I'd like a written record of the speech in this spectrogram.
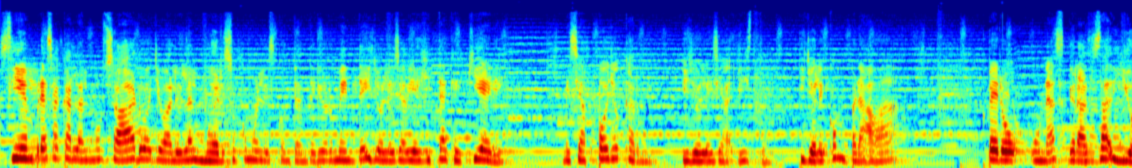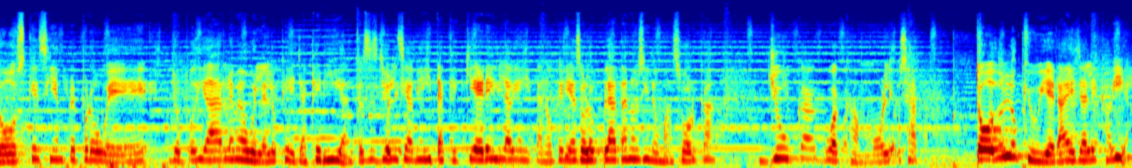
siempre a sacarla a almorzar o a llevarle el almuerzo, como les conté anteriormente, y yo le decía, viejita, ¿qué quiere? Me decía, pollo, carne. Y yo le decía, listo. Y yo le compraba pero unas, gracias a Dios que siempre provee, yo podía darle a mi abuela lo que ella quería. Entonces yo le decía, viejita, ¿qué quiere? Y la viejita no quería solo plátano, sino mazorca, yuca, guacamole, o sea, todo lo que hubiera a ella le cabía.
